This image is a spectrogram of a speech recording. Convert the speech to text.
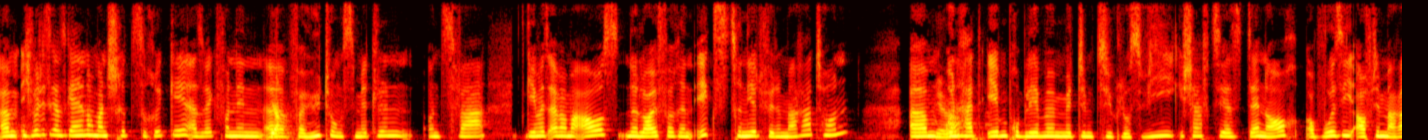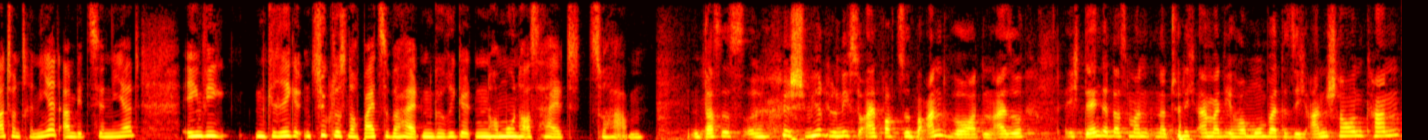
Ähm, ich würde jetzt ganz gerne noch mal einen Schritt zurückgehen, also weg von den äh, ja. Verhütungsmitteln. Und zwar gehen wir jetzt einfach mal aus, eine Läuferin X trainiert für den Marathon. Ähm, ja. und hat eben Probleme mit dem Zyklus. Wie schafft sie es dennoch, obwohl sie auf dem Marathon trainiert, ambitioniert, irgendwie einen geregelten Zyklus noch beizubehalten, einen geregelten Hormonhaushalt zu haben? Das ist äh, schwierig und nicht so einfach zu beantworten. Also ich denke, dass man natürlich einmal die Hormonwerte sich anschauen kann.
